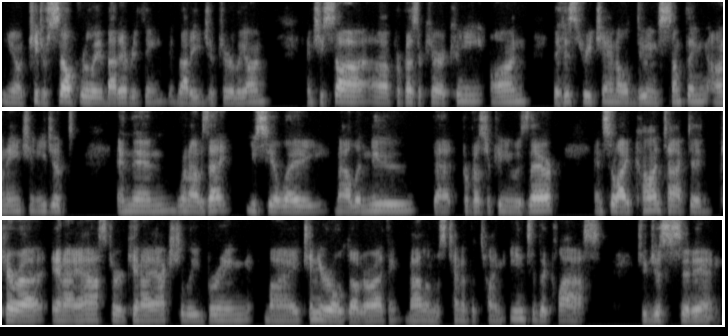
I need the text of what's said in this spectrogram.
you know, teach herself really about everything about Egypt early on. And she saw uh, Professor Kara Cooney on the History Channel doing something on ancient Egypt. And then when I was at UCLA, Madeline knew that Professor Cooney was there. And so I contacted Kara and I asked her, can I actually bring my 10 year old daughter, I think Madeline was 10 at the time, into the class to just sit in.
